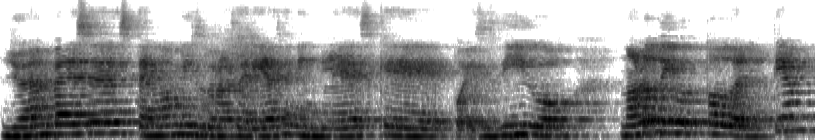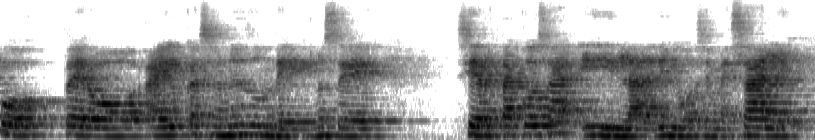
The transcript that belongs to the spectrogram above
Yo en veces tengo mis groserías en inglés que pues digo, no lo digo todo el tiempo, pero hay ocasiones donde, no sé, cierta cosa y la digo, se me sale.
